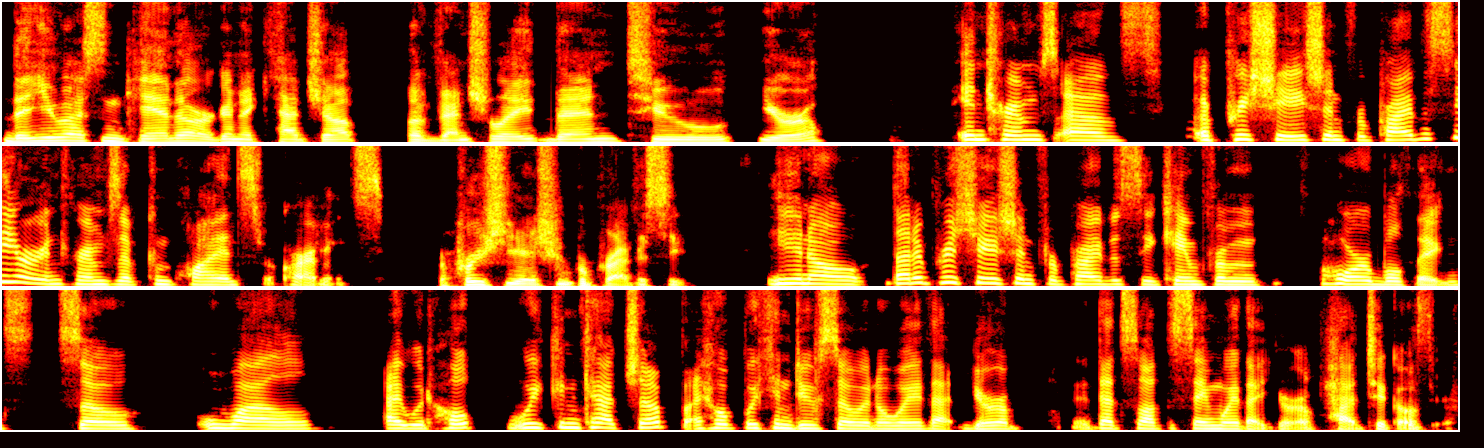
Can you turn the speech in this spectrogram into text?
the US and Canada are going to catch up eventually then to Europe? In terms of appreciation for privacy or in terms of compliance requirements? Appreciation for privacy. You know, that appreciation for privacy came from horrible things. So while I would hope we can catch up, I hope we can do so in a way that Europe, that's not the same way that Europe had to go through.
